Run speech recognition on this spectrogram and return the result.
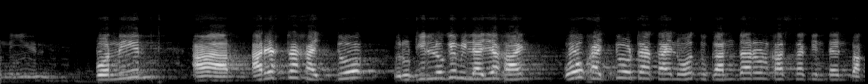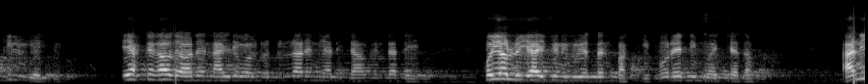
পনির। পনির আর আরেকটা খাদ্য রুটির লগে মিলাইয়া খাইন। ও খাদ্যটা তাই নো দোকানদারের কাছ থেকে তাই বাকি লই আইছে। এক টাকাও দেওয়া দে, নাই রে রসুল্লারে নিয়া দিতাম চিন্তা দে। কইয়া লই আইছে নি গুরেস্তান বাকি, পরে ইচ্ছা যাব আনি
